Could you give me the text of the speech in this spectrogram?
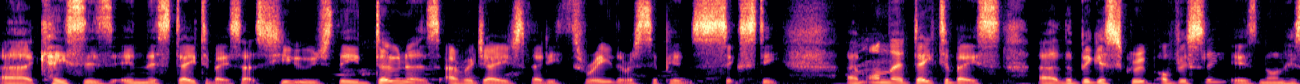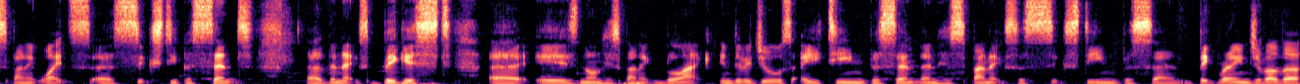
uh, cases in this database. That's huge. The donors average age 33, the recipients 60. Um, on their database, uh, the biggest group, obviously, is non Hispanic whites, uh, 60%. Uh, the next biggest uh, is non Hispanic black individuals, 18%, then Hispanics are 16%. Big range of other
